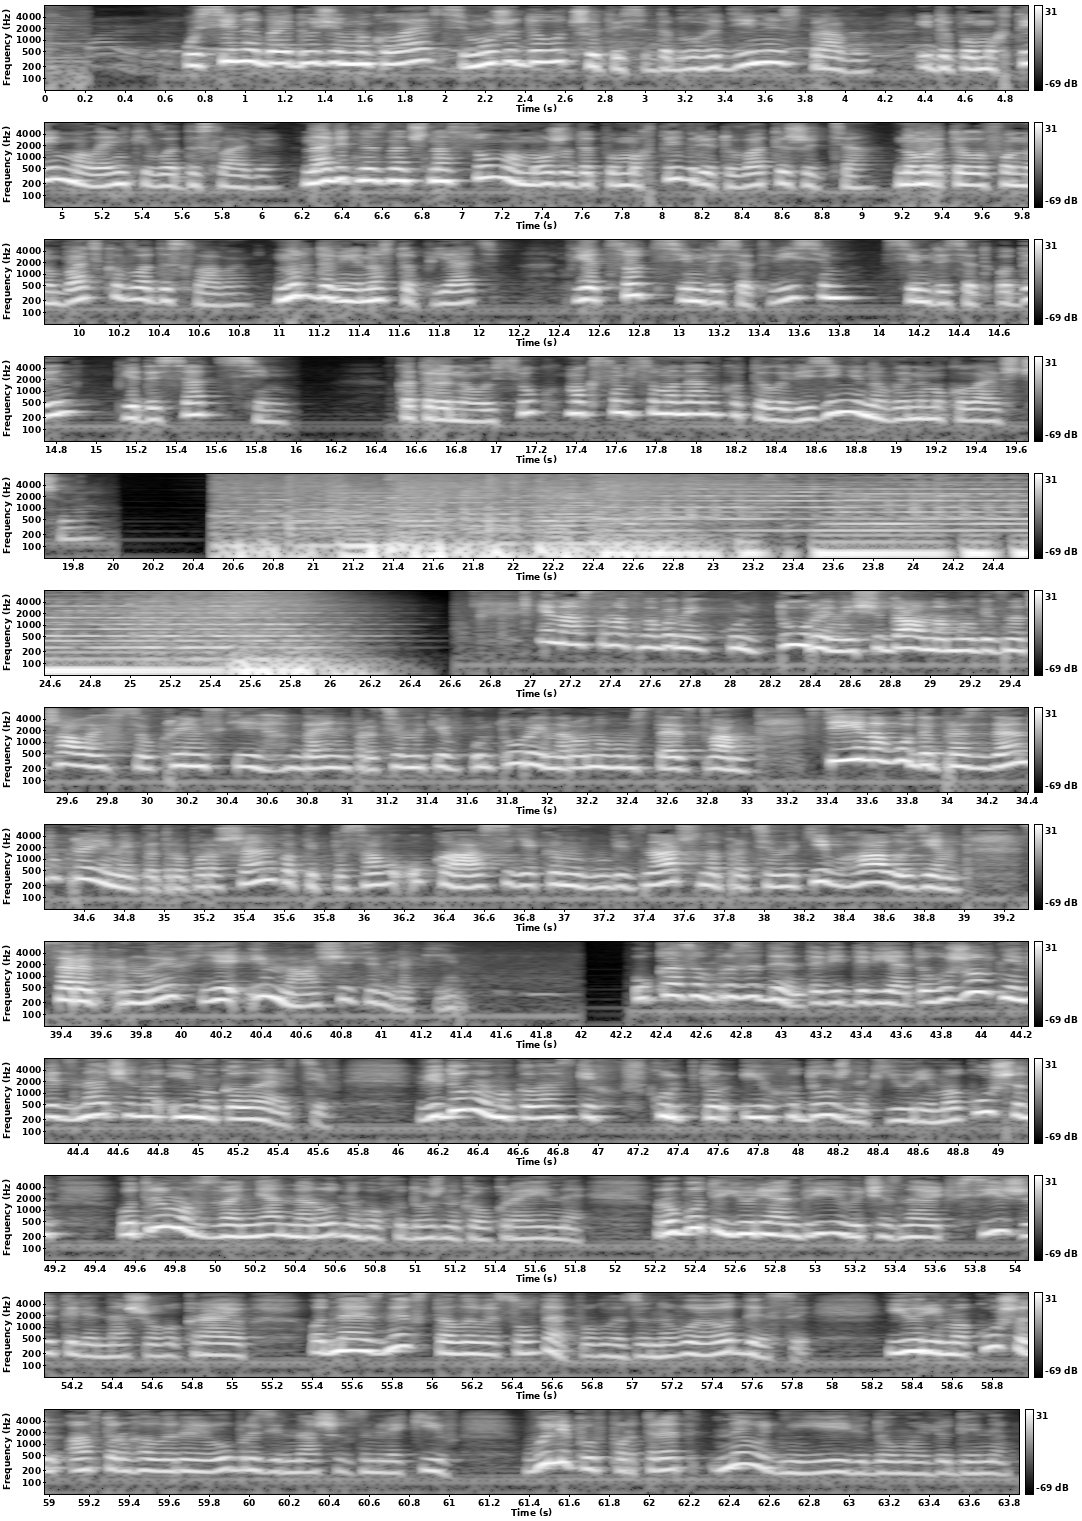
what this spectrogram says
Усі небайдужі миколаївці можуть долучитися до благодійної справи і допомогти маленькій Владиславі. Навіть незначна сума може допомогти врятувати життя. Номер телефону батька Владислави 095 578 71 57. Катерина Лисюк, Максим Симоненко, телевізійні новини Миколаївщини. І наостанок новини культури. Нещодавно ми відзначали всеукраїнський день працівників культури і народного мистецтва. З цієї нагоди президент України Петро Порошенко підписав указ, яким відзначено працівників галузі. Серед них є і наші земляки. Указом президента від 9 жовтня відзначено і миколаївців. Відомий миколаївський скульптор і художник Юрій Макушин отримав звання народного художника України. Роботи Юрія Андрійовича знають всі жителі нашого краю. Одна із них сталевий солдат поблизу Нової Одеси. Юрій Макушин, автор галереї образів наших земляків, виліпив портрет не однієї відомої людини.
